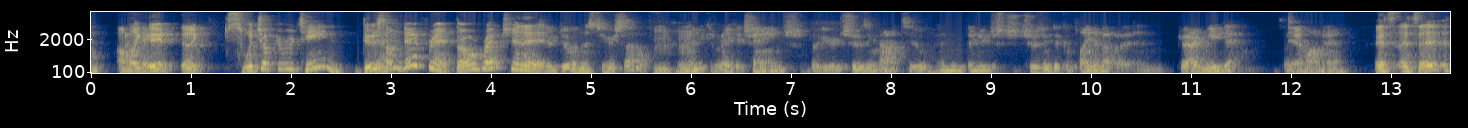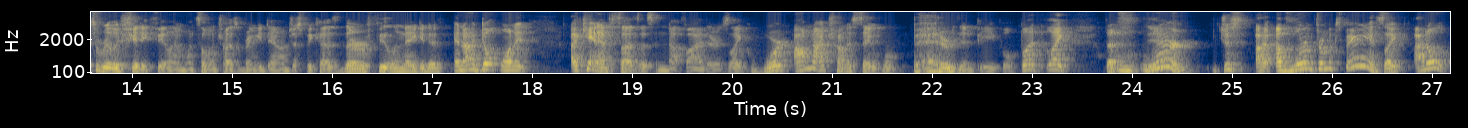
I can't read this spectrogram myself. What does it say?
I'm, I'm I like, dude, like, switch up your routine. Do Yeah. something different. Throw a wrench in it. it. You're doing this to yourself, Mhm. and then you can make a change, but you're choosing not to, and then you're just choosing to complain about it and drag me down. It's like, Yeah. come on, man. It's it's a, it's a really shitty feeling when someone tries to bring you down just because they're feeling. And I don't want it. I can't emphasize this enough either. It's like we're. I'm not trying to say we're better than people, but like That's l- yeah. learn. Just I, I've learned from experience. Like I don't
